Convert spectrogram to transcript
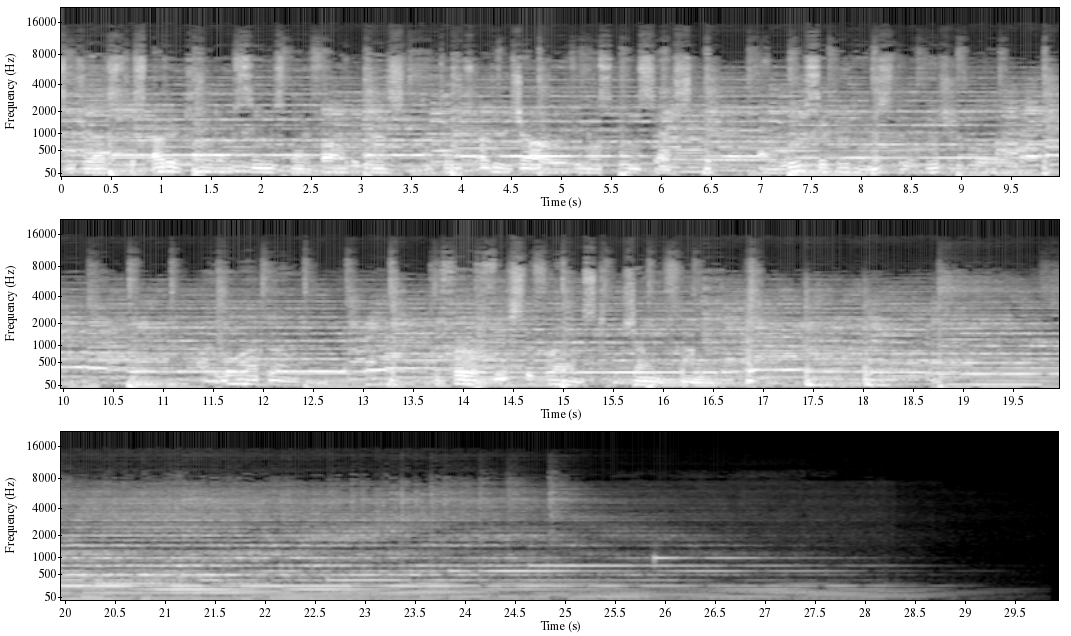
This other kingdom seems more fun to us. There's other joy in us incest, and we sit in us the I will not go. The a feast of friends shall be found.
